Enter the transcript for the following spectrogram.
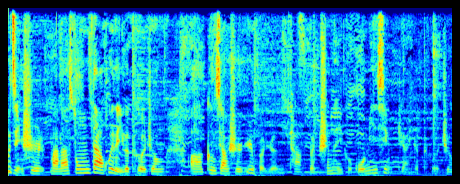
不仅是马拉松大会的一个特征啊，更像是日本人他本身的一个国民性这样一个特征。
